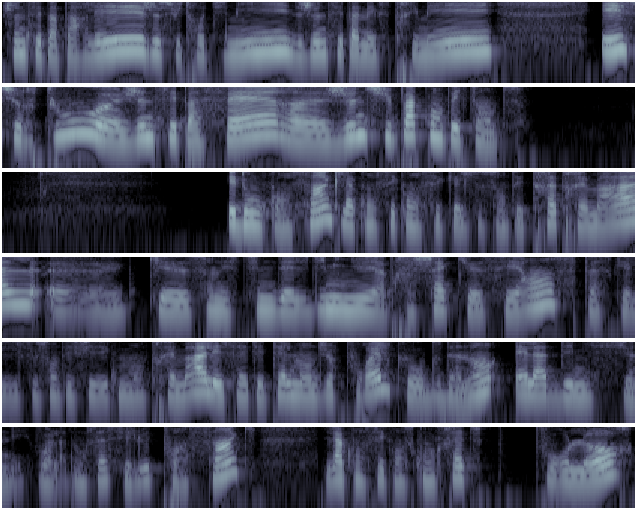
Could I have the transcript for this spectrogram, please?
je ne sais pas parler, je suis trop timide, je ne sais pas m'exprimer, et surtout euh, je ne sais pas faire, euh, je ne suis pas compétente. Et donc en 5, la conséquence c'est qu'elle se sentait très très mal, euh, que son estime d'elle diminuait après chaque séance parce qu'elle se sentait physiquement très mal et ça a été tellement dur pour elle qu'au bout d'un an, elle a démissionné. Voilà, donc ça c'est le point 5. La conséquence concrète pour Laure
